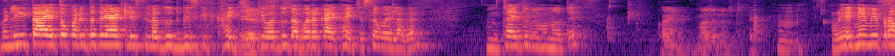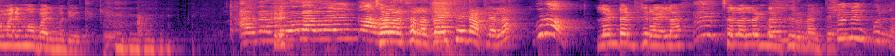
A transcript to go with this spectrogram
म्हणलं इथं आहे तोपर्यंत तरी ऍटलीस्ट तिला दूध बिस्किट खायची किंवा दुधाबरं काय खायची सवय लागल. काय तुम्ही म्हणत होते? काय नाही माझं नसतं काय. हं. नेहमीप्रमाणे मोबाईलमध्ये होते. चला चला जायचंय ना आपल्याला? लंडन फिरायला. चला लंडन फिरून आणते. स्विमिंग पूलला.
